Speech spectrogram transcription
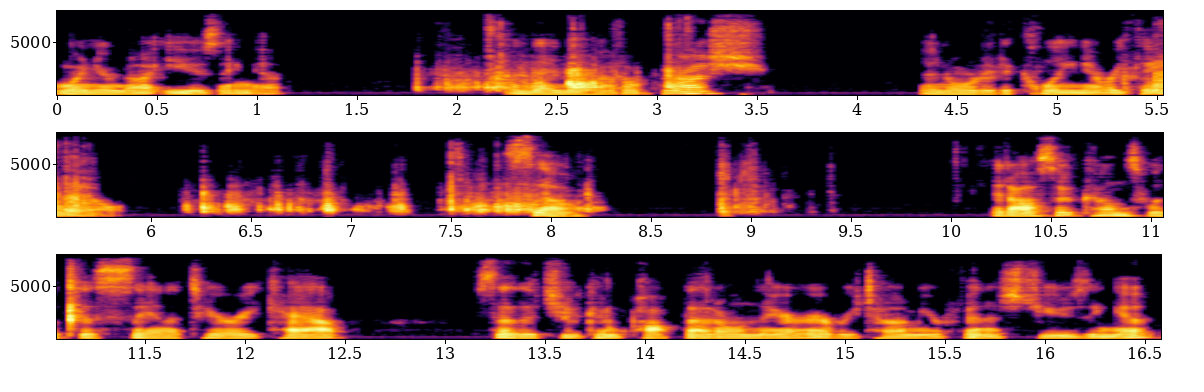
when you're not using it. And then you have a brush in order to clean everything out. So, it also comes with this sanitary cap so that you can pop that on there every time you're finished using it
